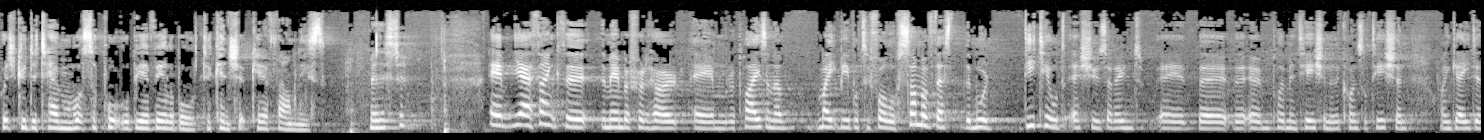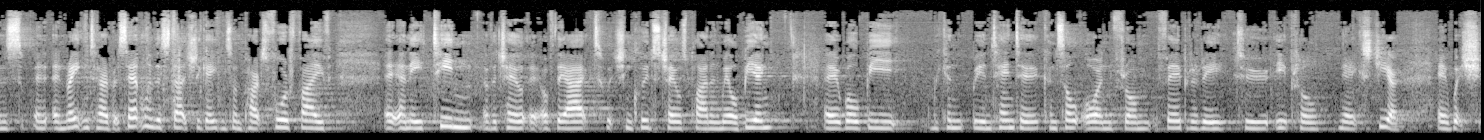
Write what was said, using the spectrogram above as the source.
which could determine what support will be available to kinship care families? Minister. Um, yeah, I thank the, the member for her um, replies and I might be able to follow some of this, the more detailed issues around uh, the, the implementation and the consultation on guidance in, in writing to her, but certainly the statutory guidance on parts 4, 5 and 18 of the, child, uh, of the Act, which includes child's plan and well-being, uh, will be we, can, we intend to consult on from February to April next year, uh, which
